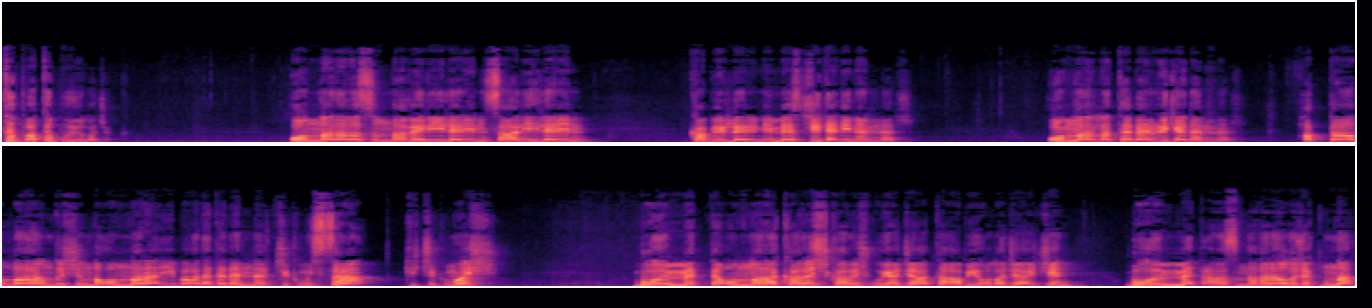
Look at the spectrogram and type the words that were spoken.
tıpatıp uyulacak. Onlar arasında velilerin, salihlerin kabirlerini mescit edinenler, onlarla teberrük edenler, hatta Allah'ın dışında onlara ibadet edenler çıkmışsa ki çıkmış, bu ümmette onlara karış karış uyacağı, tabi olacağı için bu ümmet arasında da ne olacak bunlar?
